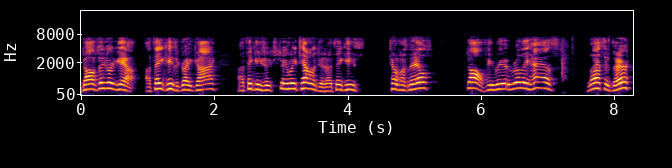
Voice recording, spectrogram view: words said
Dolph Ziggler, yeah, I think he's a great guy. I think he's extremely talented. I think he's tough as nails. Dolph, he re- really has lasted there.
